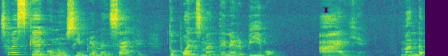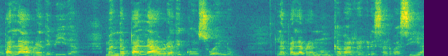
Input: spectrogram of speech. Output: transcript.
¿Sabes qué? Con un simple mensaje tú puedes mantener vivo a alguien. Manda palabra de vida, manda palabra de consuelo. La palabra nunca va a regresar vacía.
